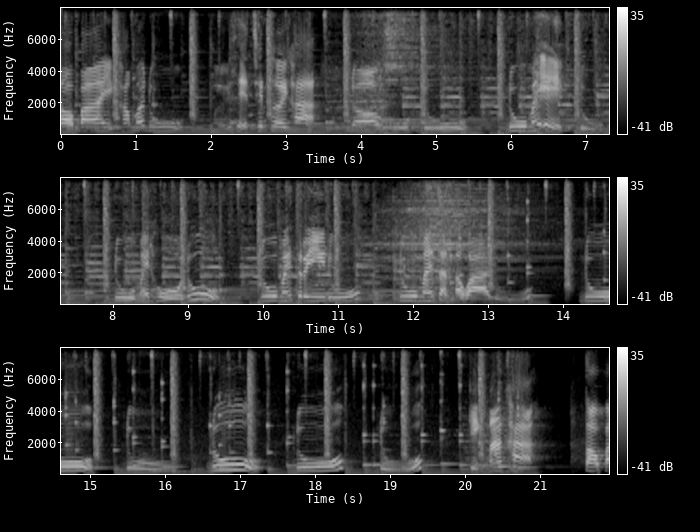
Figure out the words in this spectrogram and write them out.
ต่อไปคำว่าดู มือวิเศษเช่นเคยค่ะ ดออูดู ดูไม่เอกดู ดูไม่โทดู ดูไม่ตรีดู ดูไม่จัตวาดู ดู ดู ดู ดู ดู เก่งมากค่ะ ต่อไป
